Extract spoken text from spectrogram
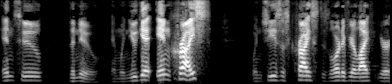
into the new. And when you get in Christ, when Jesus Christ is Lord of your life, you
